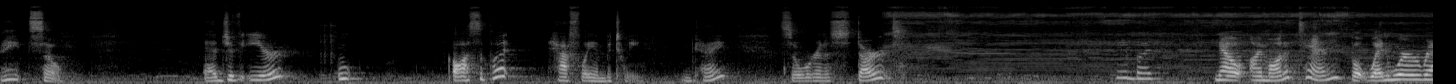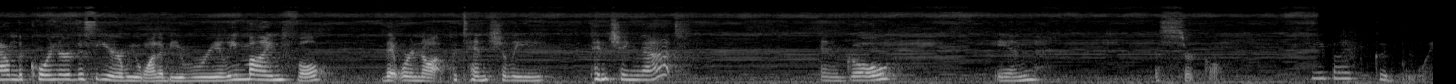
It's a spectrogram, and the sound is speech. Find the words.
right? So edge of ear, ooh, occiput, halfway in between, okay? So we're gonna start, hey bud. Now I'm on a 10, but when we're around the corner of this ear, we wanna be really mindful that we're not potentially pinching that and go in a circle. Hey bud, good boy.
